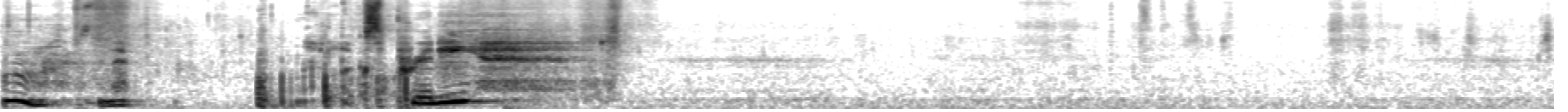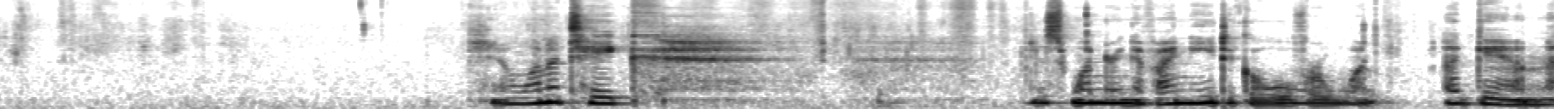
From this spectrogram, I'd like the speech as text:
Hmm, that, that looks pretty. Okay, I want to take, I'm just wondering if I need to go over one again.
